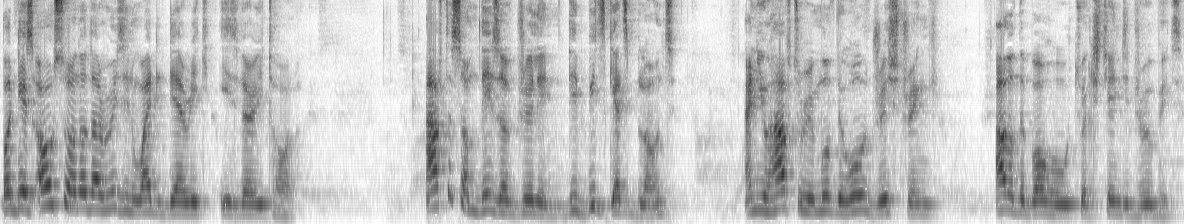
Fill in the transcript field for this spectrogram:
But there's also another reason why the derrick is very tall. After some days of drilling, the bit gets blunt and you have to remove the whole drill string out of the borehole to exchange the drill bit.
